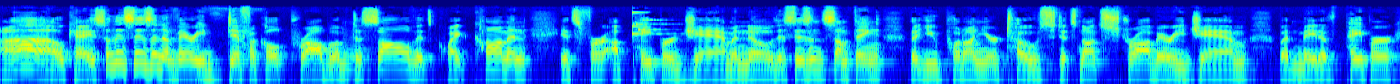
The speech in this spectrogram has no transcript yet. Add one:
Ah, okay. So this isn't a very difficult problem to solve. It's quite common. It's for a paper jam. And no, this isn't something that you put on your toast. It's not strawberry jam, but made of paper.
